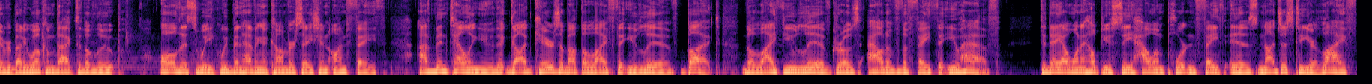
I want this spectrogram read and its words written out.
everybody, welcome back to The Loop. All this week, we've been having a conversation on faith. I've been telling you that God cares about the life that you live, but the life you live grows out of the faith that you have. Today, I want to help you see how important faith is, not just to your life,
